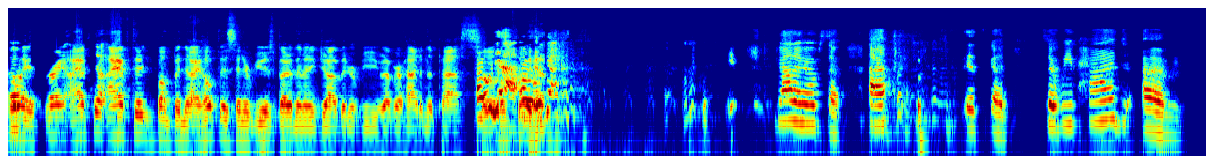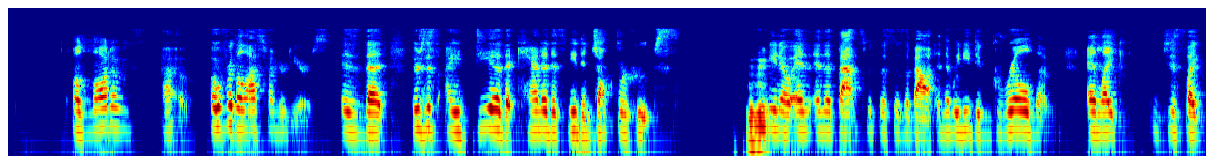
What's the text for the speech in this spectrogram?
the way, sorry, I have to I have to bump in there. I hope this interview is better than any job interview you've ever had in the past. So. Oh yeah, oh yeah. God, I hope so. Uh, it's good. So we've had um, a lot of uh, over the last hundred years is that there's this idea that candidates need to jump through hoops, mm-hmm. you know, and, and that that's what this is about, and that we need to grill them and like just like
